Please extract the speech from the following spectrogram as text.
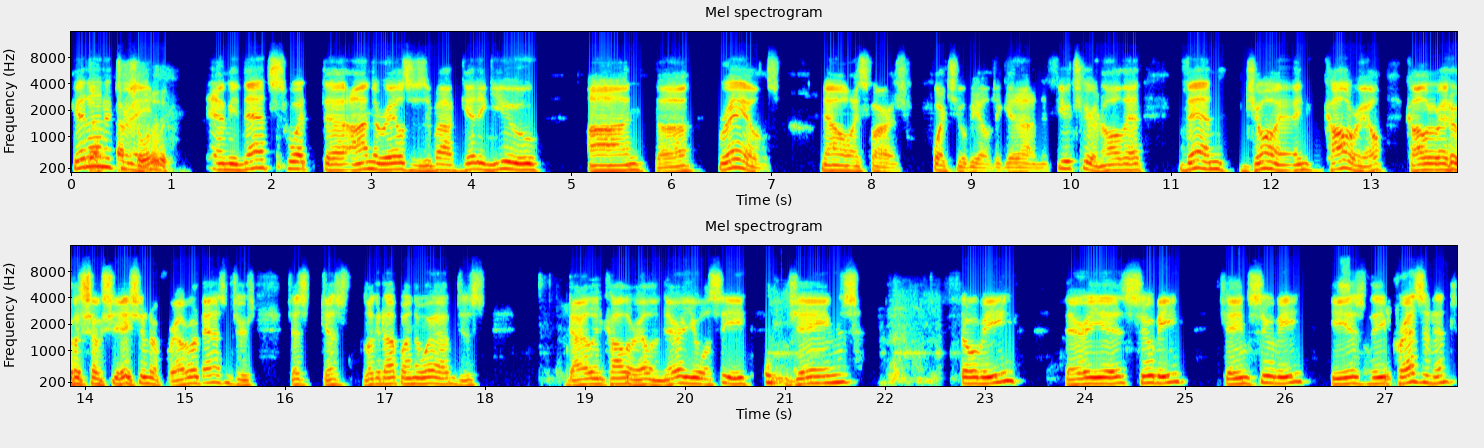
get yeah, on a train. Absolutely. I mean, that's what uh, On the Rails is about getting you on the rails. Now, as far as what you'll be able to get on in the future and all that, then join ColoRail, Colorado Association of Railroad Passengers. Just just look it up on the web. Just dial in ColoRail, and there you will see James Souby. There he is, Souby, James Souby. He is the president.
